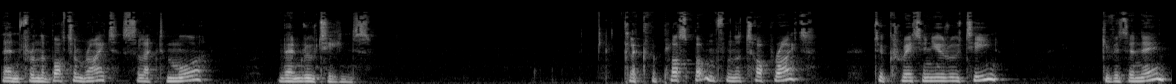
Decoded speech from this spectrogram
Then from the bottom right, select More, then Routines. Click the plus button from the top right to create a new routine, give it a name,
